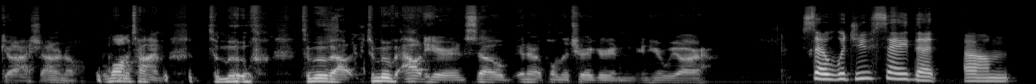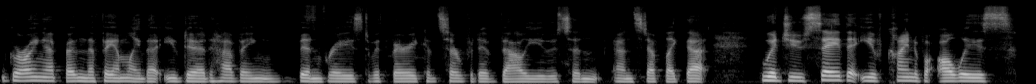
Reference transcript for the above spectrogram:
gosh, I don't know, a long time to move to move out to move out here, and so ended up pulling the trigger, and, and here we are. So, would you say that um, growing up in the family that you did, having been raised with very conservative values and and stuff like that, would you say that you've kind of always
